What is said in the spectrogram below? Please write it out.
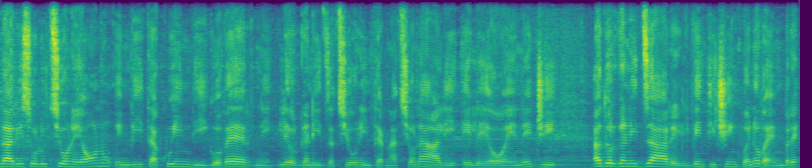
La risoluzione ONU invita quindi i governi, le organizzazioni internazionali e le ONG ad organizzare il 25 novembre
